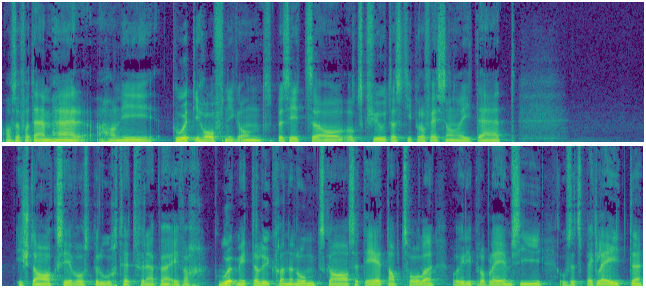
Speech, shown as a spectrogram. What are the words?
Also von dem her habe ich gute Hoffnung und besitze auch das Gefühl, dass die Professionalität ist da gewesen, wo es braucht hat, für eben einfach gut mit den Leuten umzugehen, sie dort abzuholen, wo ihre Probleme sind, und sie zu begleiten,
